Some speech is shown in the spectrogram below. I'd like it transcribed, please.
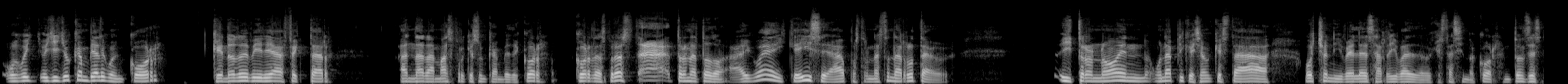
oye, yo cambié algo en core que no debería afectar a nada más porque es un cambio de core. Corre las pruebas, ¡ah! trona todo. Ay, güey, ¿qué hice? Ah, pues tronaste una ruta. Y tronó en una aplicación que está ocho niveles arriba de lo que está haciendo core. Entonces,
